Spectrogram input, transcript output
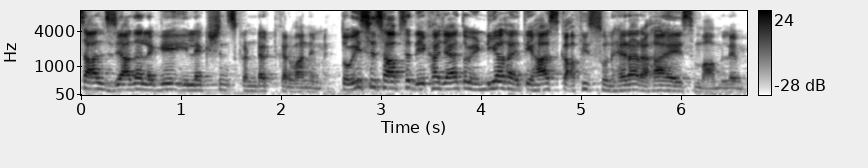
साल ज़्यादा लगे इलेक्शंस कंडक्ट करवाने में। तो इस हिसाब से देखा जाए तो इंडिया का इतिहास काफ़ी सुनहरा रहा है इस मामले में।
